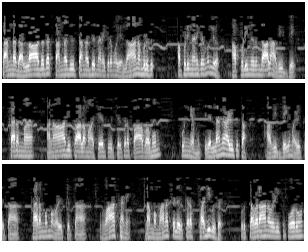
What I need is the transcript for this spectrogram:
தன்னது அல்லாதத தன்னது தன்னது நினைக்கிறோமோ? எல்லாம் நம்மளுது அப்படின்னு நினைக்கிறோமோ இல்லையோ? அப்படின்னு இருந்தாலும் அவித்யை. கர்ம அனாதி காலமா சேர்த்து வச்சிருக்கிற பாவமும் புண்ணியமும் இது எல்லாமே அழுக்குத்தான். அவித்தையும் அழுக்குத்தான் கர்மமும் அழுக்குத்தான். வாசனை நம்ம மனசுல இருக்கிற பதிவுகள். ஒரு தவறான வழிக்கு போறோம்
